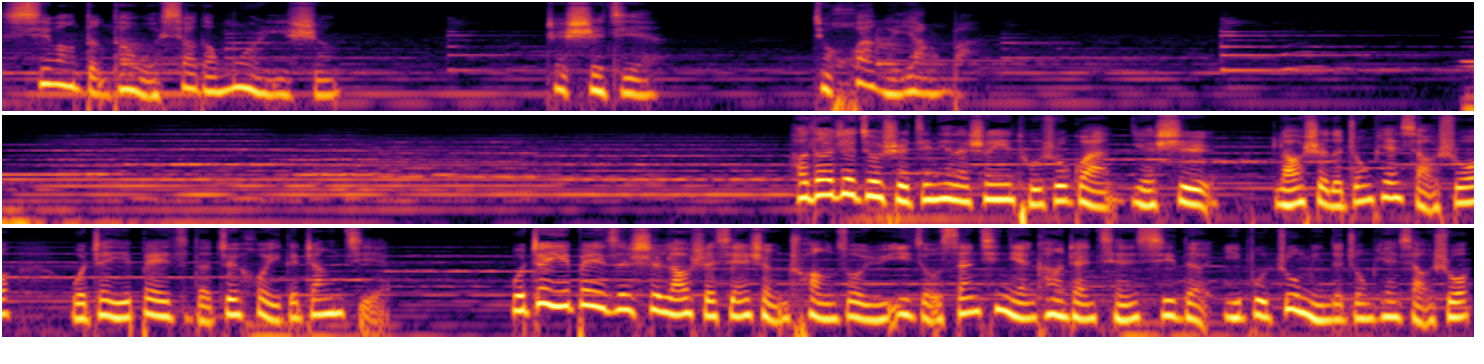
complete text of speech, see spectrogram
希望等到我笑到木儿一声，这世界就换个样吧。好的，这就是今天的声音图书馆，也是老舍的中篇小说《我这一辈子》的最后一个章节。我这一辈子是老舍先生创作于一九三七年抗战前夕的一部著名的中篇小说，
